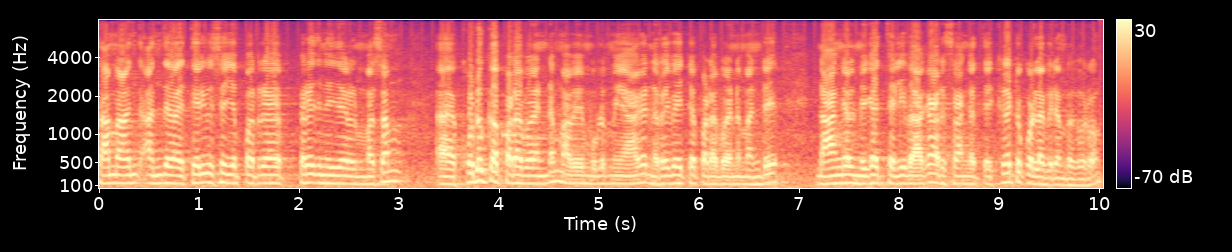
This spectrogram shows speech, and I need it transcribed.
தம் அந்த- அந்த தெரிவு செய்யப்படுற பிரதிநிதிகள் மசம் கொடுக்கப்பட வேண்டும் அவை முழுமையாக நிறைவேற்றப்பட வேண்டும் என்று நாங்கள் மிக தெளிவாக அரசாங்கத்தை கேட்டுக்கொள்ள விரும்புகிறோம்.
